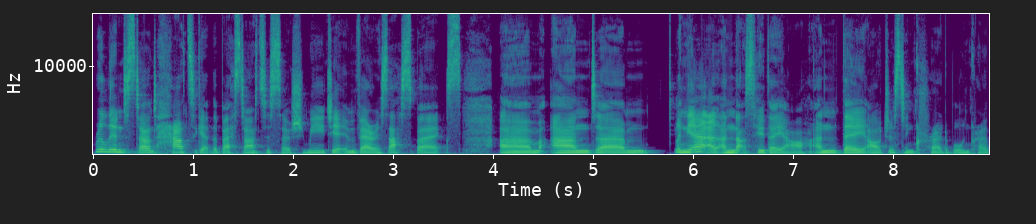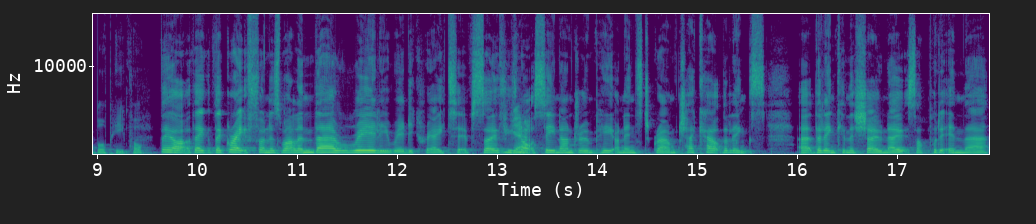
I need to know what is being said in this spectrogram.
really understand how to get the best out of social media in various aspects. Um, and um, and yeah, and, that's who they are. And they are just incredible, incredible people. They are. They, they're great fun as well, and they're really, really creative. So if you've Yeah. not seen Andrew and Pete on Instagram, check out the links, uh, the link in the show notes. I'll put it in there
